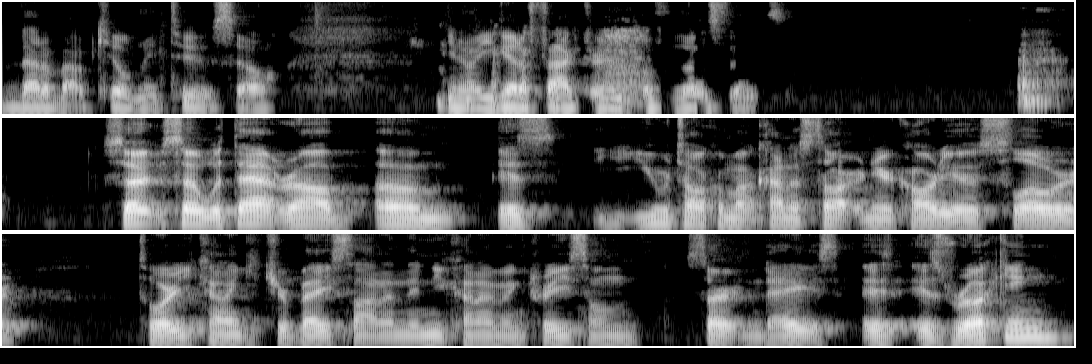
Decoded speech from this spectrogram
that about killed me too. So, you know, you got to factor in both of those things. So, so with that, Rob, um, is you were talking about kind of starting your cardio slower to where you kind of get your baseline and then you kind of increase on certain days. Is, is rucking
